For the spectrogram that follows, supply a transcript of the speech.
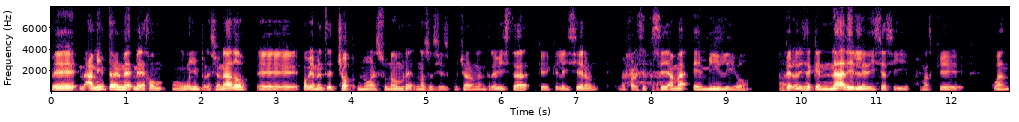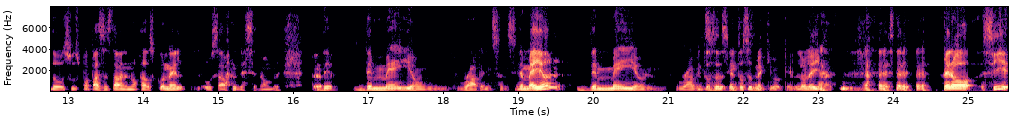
eh, a mí también me, dejó muy impresionado. Eh, obviamente Chop no es su nombre, no sé si escucharon la entrevista que, le hicieron, me parece que se llama Emilio, pero dice que nadie le dice así, más que cuando sus papás estaban enojados con él, usaban ese nombre. Pero... De, Mayon Robinson. ¿De Mayon? De Mayon Robinson. Entonces, entonces me equivoqué, lo leí mal. Este, pero sí,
